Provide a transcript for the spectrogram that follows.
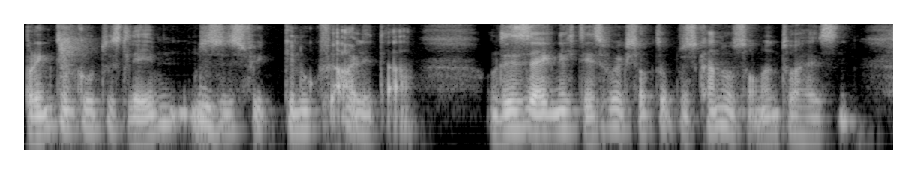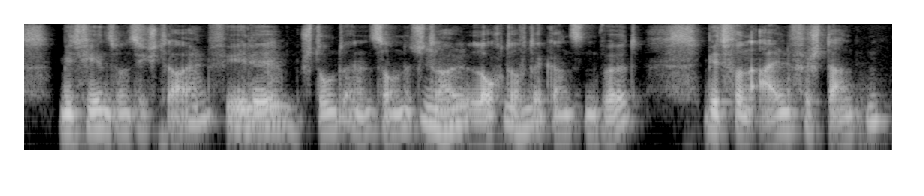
bringt ein gutes Leben und es ist für, genug für alle da. Und das ist eigentlich das, wo ich gesagt habe, das kann nur Sonnentor heißen. Mit 24 Strahlen, für jede Mhm. Stunde einen Sonnenstrahl, Mhm. Locht auf Mhm. der ganzen Welt, wird von allen verstanden.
